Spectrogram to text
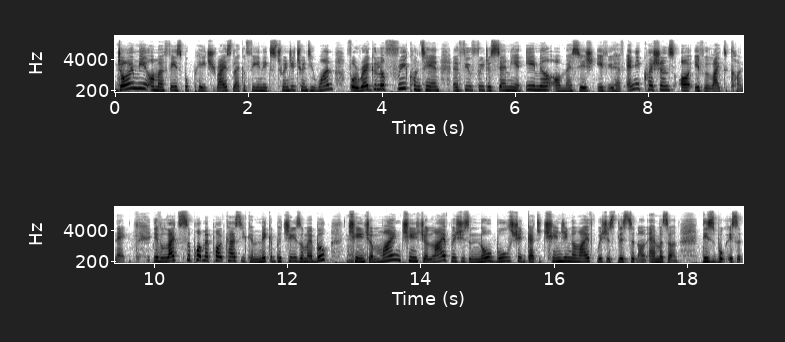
Join me on my Facebook page, Rise Like a Phoenix 2021, for regular free content, and feel free to send me an email or message if you have any questions or if you'd like to connect. If you'd like to support my podcast, you can make a purchase of my book, Change Your Mind, Change Your Life, which is a no bullshit guide to changing your life, which is listed on Amazon. This book is a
